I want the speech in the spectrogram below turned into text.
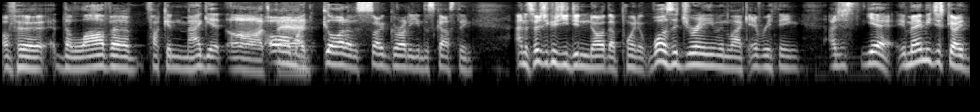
of her the larva fucking maggot. Oh, it's oh my god, it was so grotty and disgusting. And especially because you didn't know at that point it was a dream and like everything. I just yeah, it made me just go.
